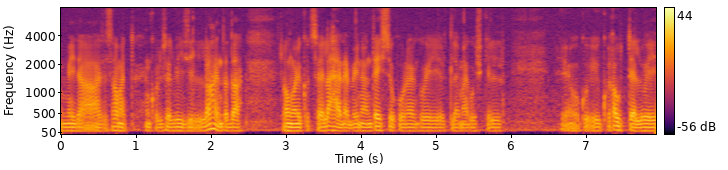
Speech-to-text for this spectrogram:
mida siis ametiühingul sel viisil lahendada. loomulikult see lähenemine on teistsugune kui ütleme kuskil kui, kui raudteel või,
